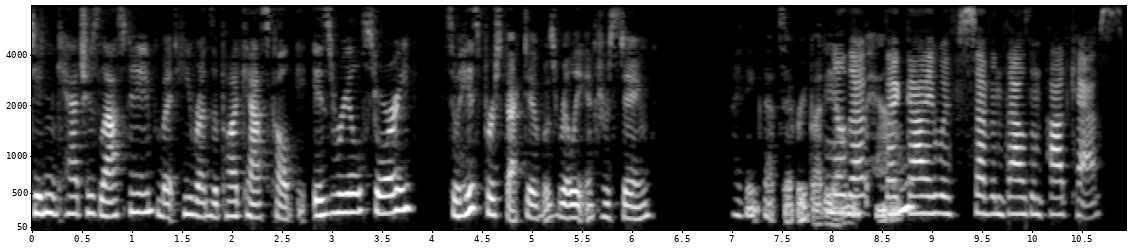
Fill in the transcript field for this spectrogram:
Didn't catch his last name, but he runs a podcast called Israel Story. So his perspective was really interesting. I think that's everybody. No, on that the panel. that guy with seven thousand podcasts.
